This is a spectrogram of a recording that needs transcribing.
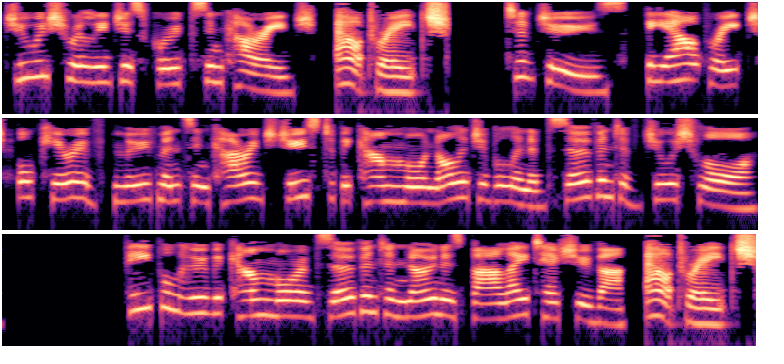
Jewish religious groups encourage outreach to Jews. The outreach, or kiruv, movements encourage Jews to become more knowledgeable and observant of Jewish law. People who become more observant are known as Baalei Teshuva outreach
